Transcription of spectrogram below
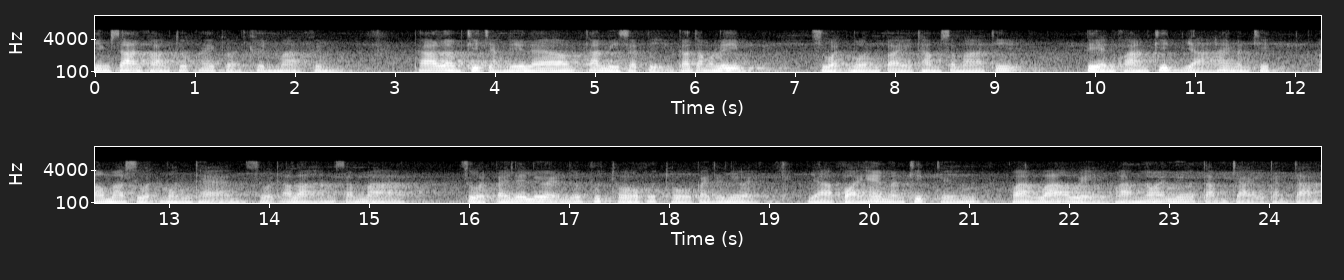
ยิ่งสร้างความทุกข์ให้เกิดขึ้นมากขึ้น ถ้าเริ่มคิดอย่างนี้แล้ว ถ้ามีสติก็ต้องรีบสวดมนต์ไปทำสมาธิ เปลี่ยนความคิดอย่าให้มันคิด เอามาสวดมนต์แทน สวดอรหังสัมมา สวดไปเรื่อยๆ หรือพุทโธพุทโธไปเรื่อยๆ อย่าปล่อยให้มันคิดถึงความว้าเหวความน้อยเนื้อต่ำใจต่าง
